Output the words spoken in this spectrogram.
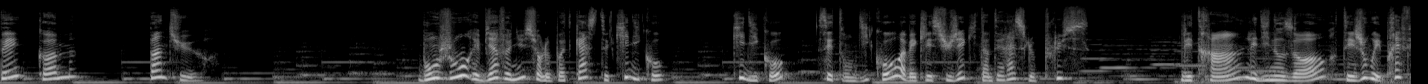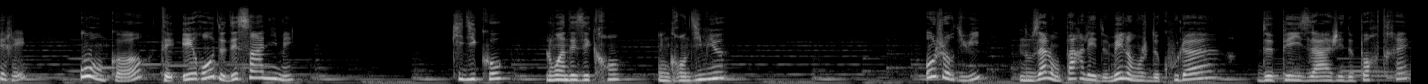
P comme peinture. Bonjour et bienvenue sur le podcast Kidiko. Kidiko, c'est ton dico avec les sujets qui t'intéressent le plus. Les trains, les dinosaures, tes jouets préférés ou encore tes héros de dessins animés. Kidiko, loin des écrans, on grandit mieux. Aujourd'hui, nous allons parler de mélange de couleurs, de paysages et de portraits,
